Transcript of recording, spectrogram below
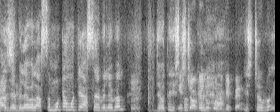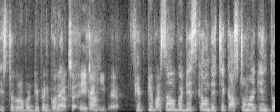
সাইজ আছে। অ্যাভেলেবেল আছে মোটামুটি আছে অ্যাভেলেবেল যেহেতু Stock-এর উপরে depend। স্টকের উপর ডিপেন্ড করে। আচ্ছা, এইটা কি? ফিফটি পার্সেন্ট উপরে ডিসকাউন্ট দিচ্ছে কাস্টমার কিন্তু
